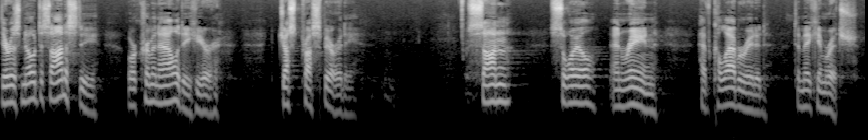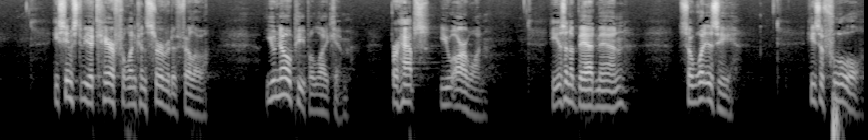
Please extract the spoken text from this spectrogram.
There is no dishonesty or criminality here, just prosperity. Sun, soil, and rain have collaborated to make him rich. He seems to be a careful and conservative fellow. You know people like him. Perhaps you are one. He isn't a bad man. So what is he? He's a fool,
